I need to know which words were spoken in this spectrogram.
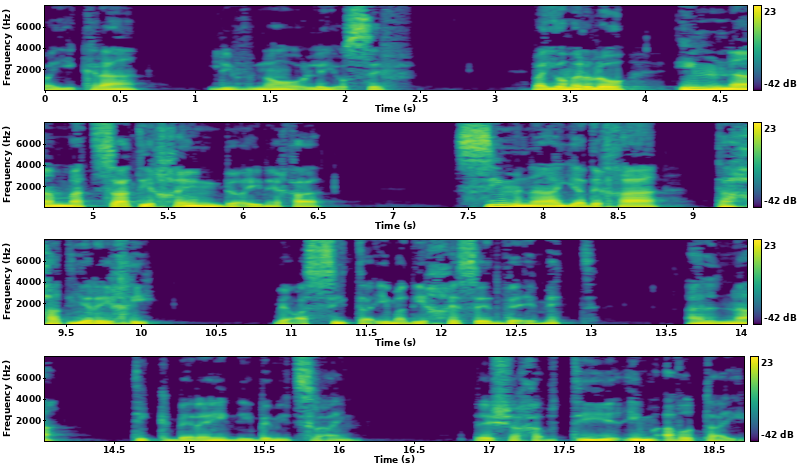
ויקרא לבנו ליוסף. ויאמר לו, אם נא מצאתי חן בעיניך, שים נא ידך תחת ירחי, ועשית עמדי חסד ואמת, אל נא תקברני במצרים. ושכבתי עם אבותי,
